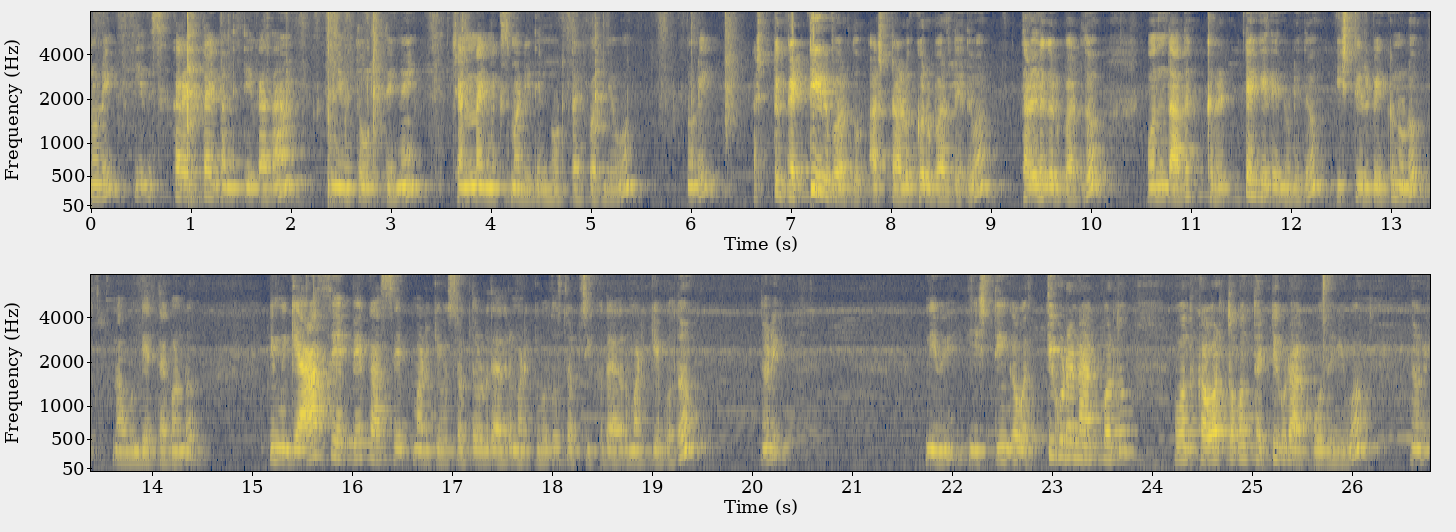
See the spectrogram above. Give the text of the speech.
ನೋಡಿ, ಇದು ಕರೆಕ್ಟಾಗಿ ಬಂದಿತ್ತು ಈಗ ಅದ ನೀವು ತೋರಿಸ್ತೀನಿ. ಚೆನ್ನಾಗಿ ಮಿಕ್ಸ್ ಮಾಡಿದ್ದೀನಿ ನೋಡ್ತಾ ಇರ್ಬೋದು ನೀವು. ನೋಡಿ, ಅಷ್ಟು ಗಟ್ಟಿ ಇರಬಾರ್ದು, ಅಷ್ಟು ಅಳುಕಿರಬಾರ್ದು ಇದು, ತಳ್ಳಗಿರಬಾರ್ದು. ಒಂದು ಅದಕ್ಕೆ ಕರೆಕ್ಟಾಗಿದೆ ನೋಡಿದು ಇಷ್ಟು ಇರಬೇಕು ನೋಡು. ನಾವು ಉಂಡೆ ತಗೊಂಡು. ನಿಮ್ಗೆ ಯಾವ ಸೇಪ್ ಬೇಕು, ಆ ಸೇಪ್ ಮಾಡ್ಕೋಬೋದು. ಸ್ವಲ್ಪ ದೊಡ್ಡದಾದ್ರೂ ಮಾಡ್ಕೋಬೋದು, ಸ್ವಲ್ಪ ಚಿಕ್ಕದಾದ್ರೂ ಮಾಡ್ಕೋಬೋದು. ನೋಡಿ. ನೀವು ಇಷ್ಟು ಹಿಂಗೆ ಒತ್ತಿ ಕೂಡ ಹಾಕ್ಬಾರ್ದು ಒಂದು ಕವರ್ ತೊಗೊಂಡು ತಟ್ಟಿ ಕೂಡ ಹಾಕ್ಬೋದು ನೀವು. ನೋಡಿ.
